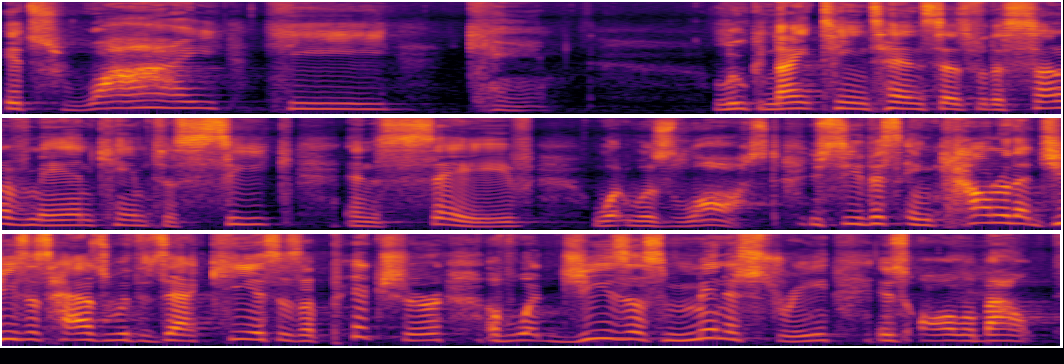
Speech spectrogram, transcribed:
It's why he came. Luke 19:10 says for the son of man came to seek and save what was lost. You see this encounter that Jesus has with Zacchaeus is a picture of what Jesus ministry is all about.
